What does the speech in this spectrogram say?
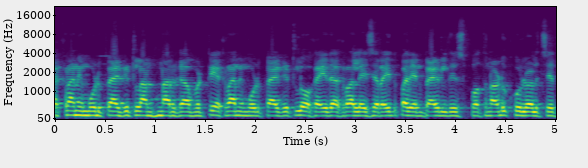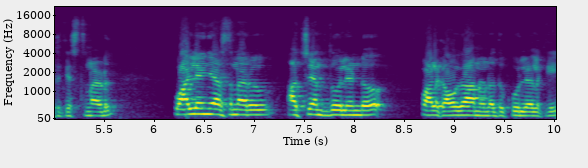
ఎకరానికి మూడు ప్యాకెట్లు అంటున్నారు కాబట్టి ఎకరానికి మూడు ప్యాకెట్లు ఒక ఐదు ఎకరాలు వేసే రైతు పదిహేను ప్యాకెట్లు తీసుకుపోతున్నాడు కూలీళ్ళ చేతికి ఇస్తున్నాడు. వాళ్ళు ఏం చేస్తున్నారు? అచ్చు ఎంత తోలిండో వాళ్ళకి అవగాహన ఉండదు కూలీలకి.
